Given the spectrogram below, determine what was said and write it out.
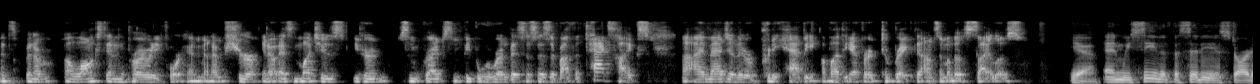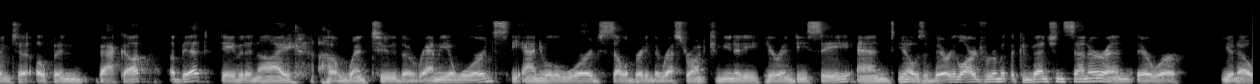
it's been a, a long-standing priority for him, and I'm sure you know as much as you heard some gripes from people who run businesses about the tax hikes, uh, I imagine they were pretty happy about the effort to break down some of those silos. Yeah, and we see that the city is starting to open back up a bit. David and I uh, went to the Rammy Awards, the annual awards celebrating the restaurant community here in DC, and you know it was a very large room at the convention center, and there were you know,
